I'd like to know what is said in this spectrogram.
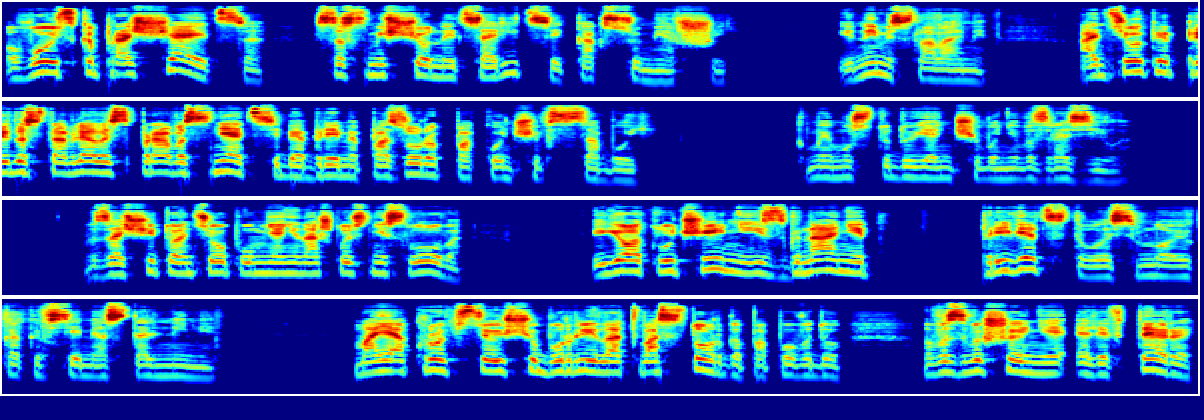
«войско прощается со смещенной царицей, как с умершей». Иными словами, Антиопе предоставлялось право снять с себя бремя позора, покончив с собой. К моему стыду я ничего не возразила. В защиту Антиопа у меня не нашлось ни слова. Ее отлучение и изгнание приветствовалось мною, как и всеми остальными. Моя кровь все еще бурлила от восторга по поводу возвышения Элефтеры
